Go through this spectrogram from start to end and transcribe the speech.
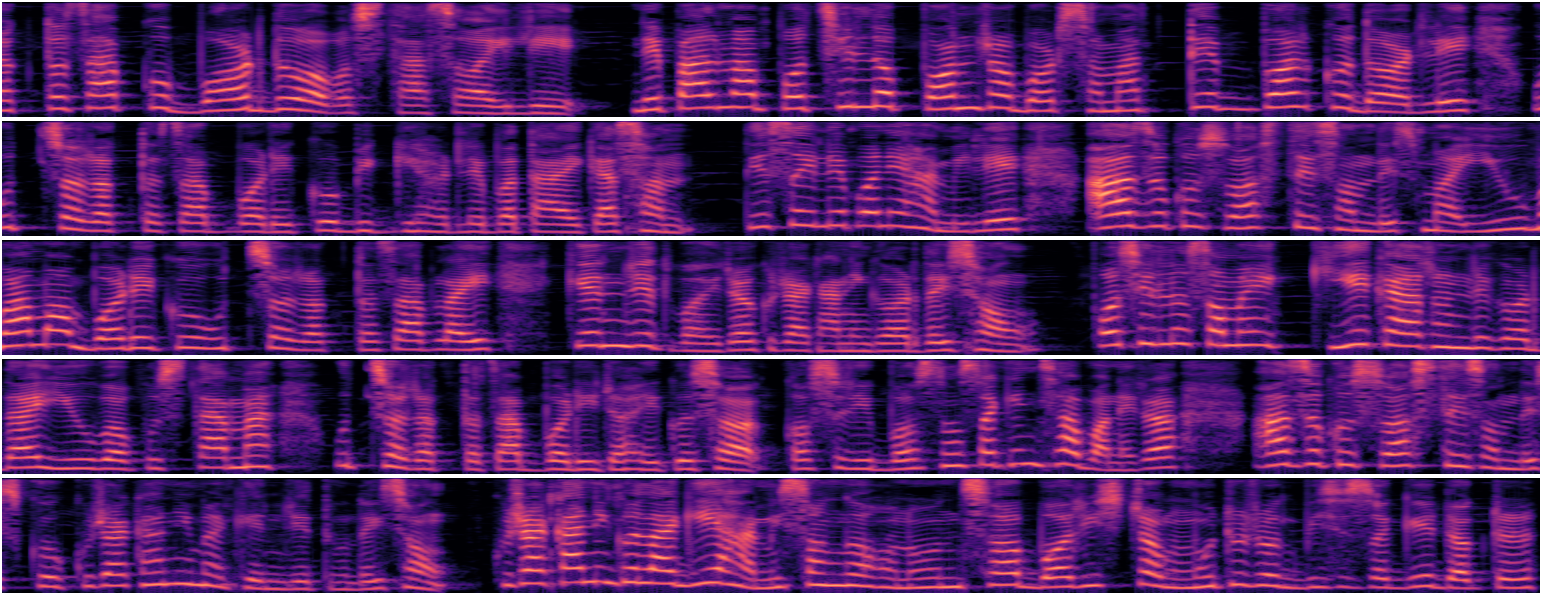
रक्तचापको बढ्दो अवस्था छ अहिले। नेपालमा पछिल्लो पन्ध्र वर्षमा तेब्बरको दरले उच्च रक्तचाप बढेको विज्ञहरूले बताएका छन्। त्यसैले पनि हामीले आजको स्वास्थ्य सन्देशमा युवामा बढेको उच्च रक्तचापलाई केन्द्रित भएर कुराकानी गर्दैछौँ। पछिल्लो समय के कारणले गर्दा युवा पुस्तामा उच्च रक्तचाप बढिरहेको छ? कसरी बच्न सकिन्छ भनेर आजको स्वास्थ्य सन्देशको कुराकानीमा केन्द्रित हुँदैछौ। कुराकानीको लागि हामीसँग हुनुहुन्छ वरिष्ठ मुटुरोग विशेषज्ञ डाक्टर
